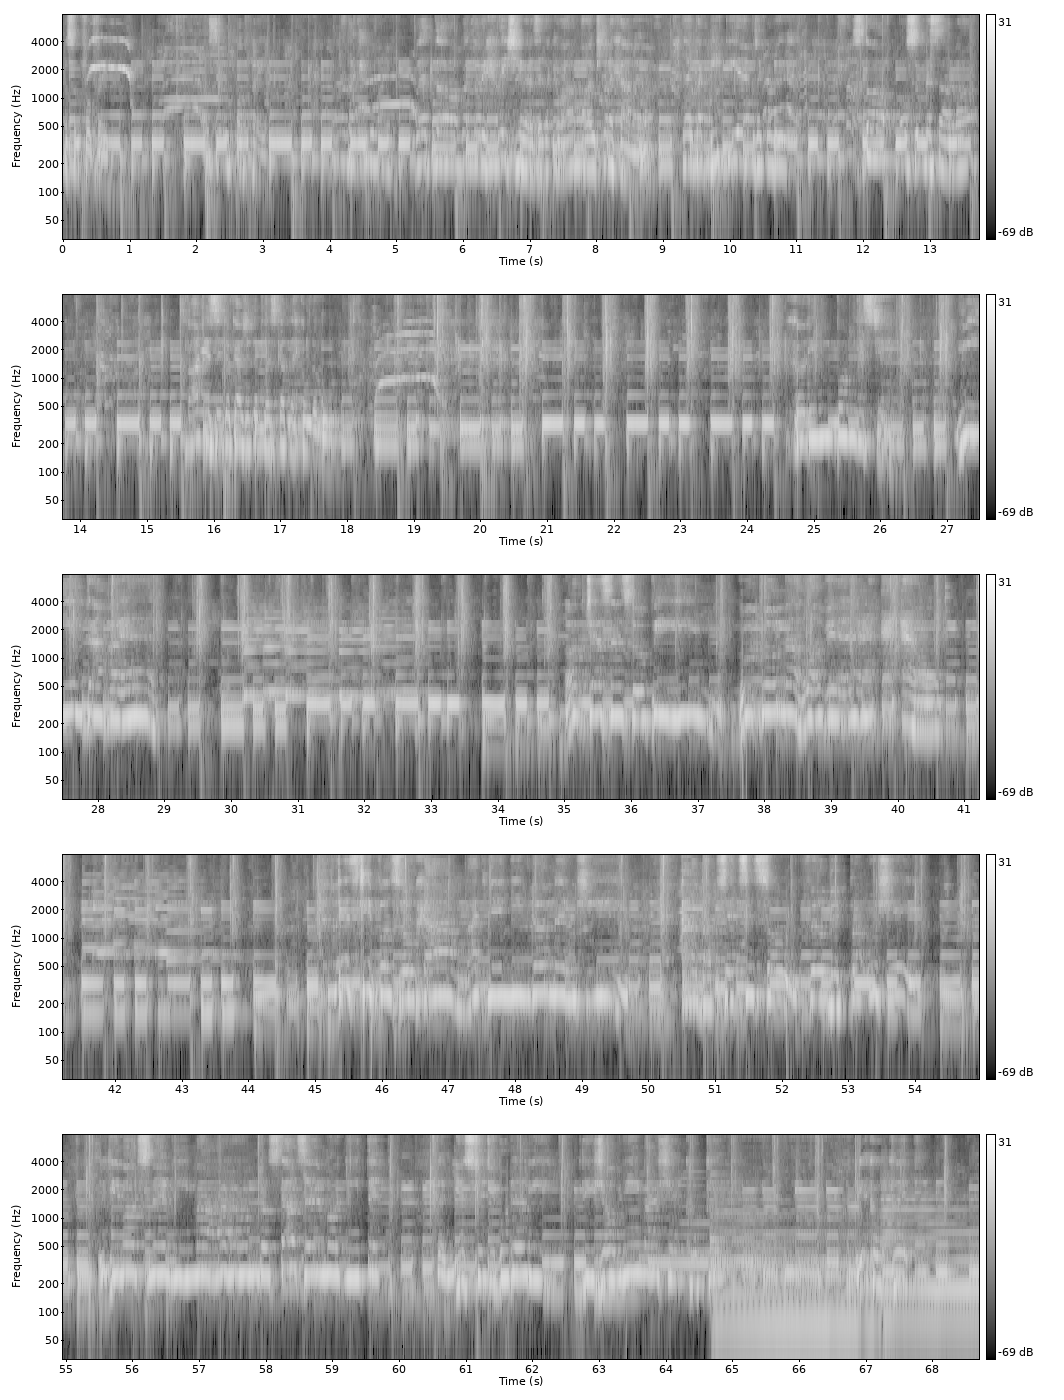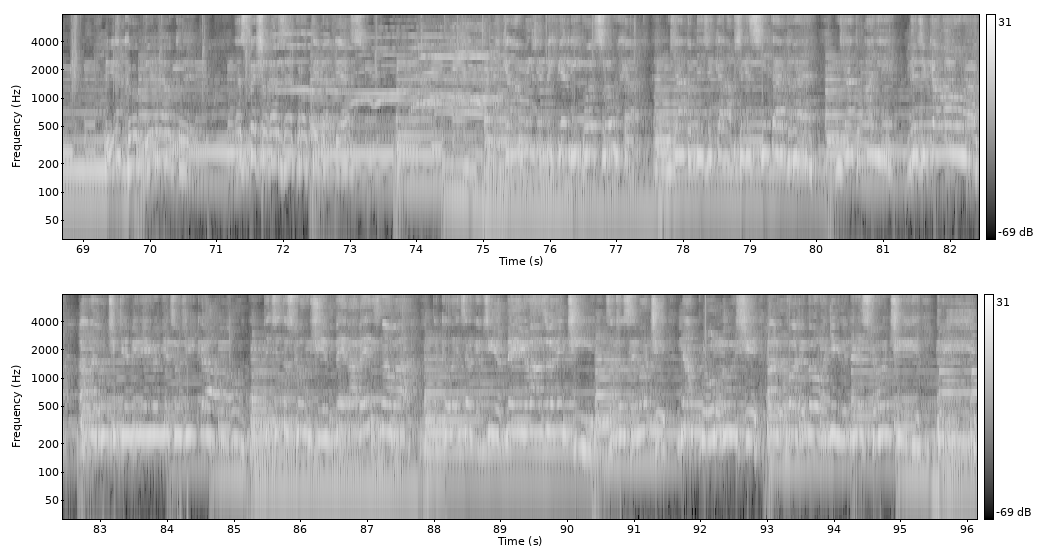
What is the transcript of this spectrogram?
To jsou fofry. To jsou fofry. Bude to, bude to rychlejší verze taková, ale už to necháme, jo? To je tak BPM, řekl bych, 182. Schválně si dokážete tleskat lehkou dobu. Přeci jsou filmy pro uši. Lidi moc nevnímám, dostal jsem modní typ. Ve městě ti bude líp, když ho vnímáš jako klip. Jako klip. Jako videoklip. To je special verze pro Tibet, yes? Říkala mi, že bych měl líp poslouchat. Možná to neříkala přesně takhle. Možná to příjemný hlas venčí. Zavřel jsem oči, napnul uši a doufal, že tohle nikdy neskončí. Prý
